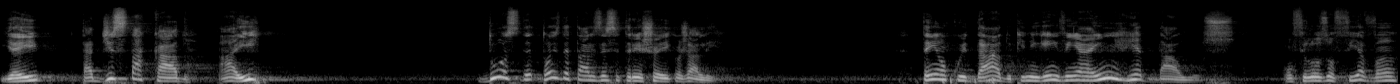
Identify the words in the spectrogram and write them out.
E aí está destacado aí duas, dois detalhes desse trecho aí que eu já li. Tenham cuidado que ninguém venha enredá-los com filosofia vã.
